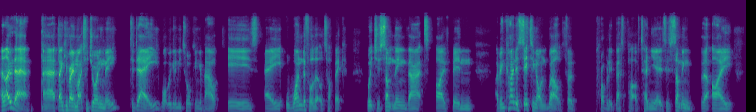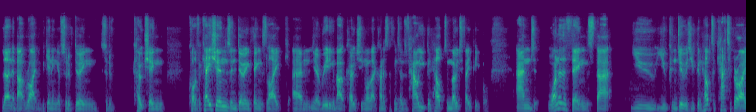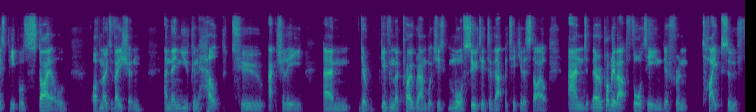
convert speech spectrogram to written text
Hello there. Uh, thank you very much for joining me. Today, what we're going to be talking about is a wonderful little topic, which is something that I've been I've been kind of sitting on well for probably best part of 10 years. Is something that I learned about right at the beginning of sort of doing sort of coaching qualifications and doing things like um, you know reading about coaching all that kind of stuff in terms of how you can help to motivate people and one of the things that you you can do is you can help to categorize people's style of motivation and then you can help to actually um, give them a program which is more suited to that particular style and there are probably about 14 different types of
